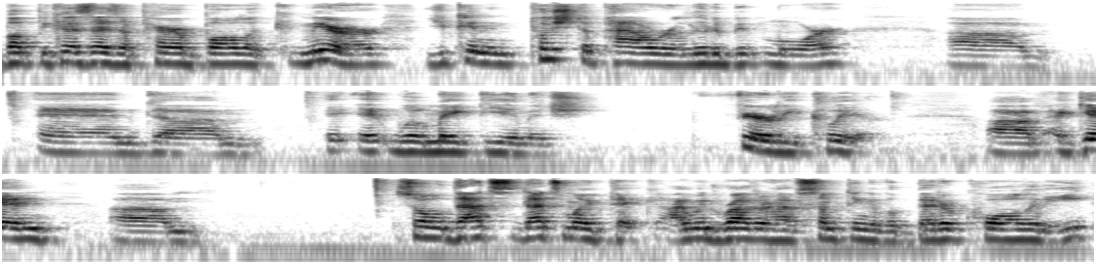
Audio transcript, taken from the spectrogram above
but because as a parabolic mirror, you can push the power a little bit more, um, and um, it, it, will make the image fairly clear. Um, again, um, so that's that's my pick. I would rather have something of a better quality.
